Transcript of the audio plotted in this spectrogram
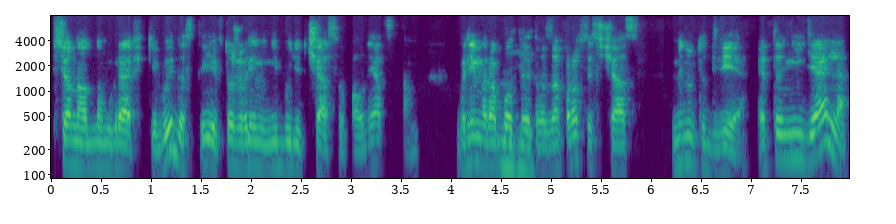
все на одном графике выдаст и в то же время не будет час выполняться. Там. Время работы mm-hmm. этого запроса сейчас минуты две. Это не идеально,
